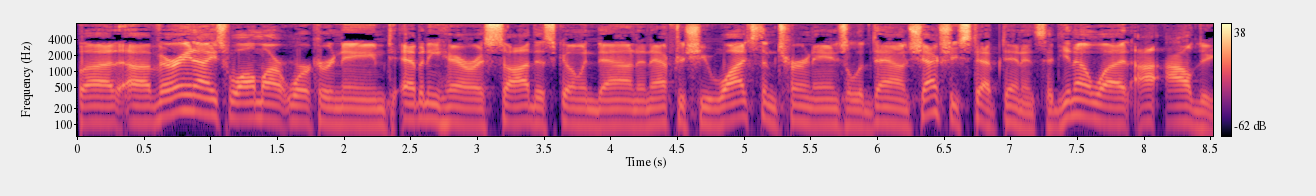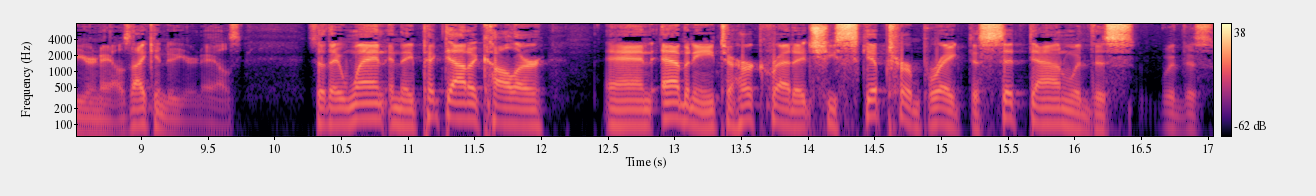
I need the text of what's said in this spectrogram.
But a very nice Walmart worker named Ebony Harris saw this going down, and after she watched them turn Angela down, she actually stepped in and said, "You know what? I- I'll do your nails. I can do your nails." So they went and they picked out a color, and Ebony, to her credit, she skipped her break to sit down with this with this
